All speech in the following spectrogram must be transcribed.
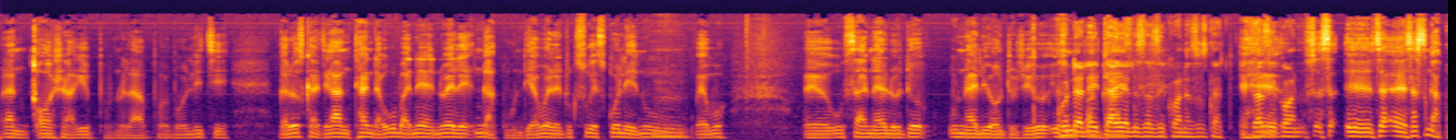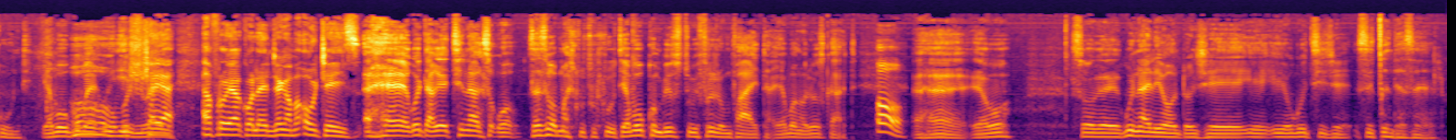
wala ngixosha ke ibhunu lapho bolithi ngalosikhathi ngangithanda ukuba nenwele ngagundi yabo lento kusuka esikoleni yabo eh usana lonto unaliyo nto nje yo- Kunda le yokuba ngazi. tayela zazikhona sesikhathi. Zazikhona. Eh, sa- sa- eh, sa- eh, sasingagundi yabo kube Oh, iy'nwele. ushaya afro yakho le njengama OJs. ehe kodwa ke thina sasiba mahluthuluthi yabo ukhombisa ukuthi uyi freedom fighter yabo ngalosikhathi Oh. ehe yabo so ke kunaleyo nto nje i- yokuthi nje sicindezelwe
